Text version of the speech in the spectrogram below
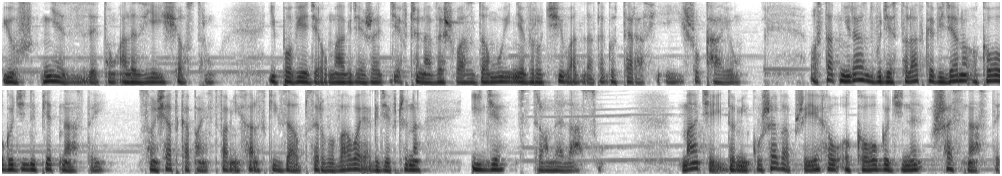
już nie z Zytą, ale z jej siostrą, i powiedział Magdzie, że dziewczyna wyszła z domu i nie wróciła, dlatego teraz jej szukają. Ostatni raz dwudziestolatkę widziano około godziny 15. Sąsiadka państwa Michalskich zaobserwowała, jak dziewczyna idzie w stronę lasu. Maciej do Mikuszewa przyjechał około godziny 16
